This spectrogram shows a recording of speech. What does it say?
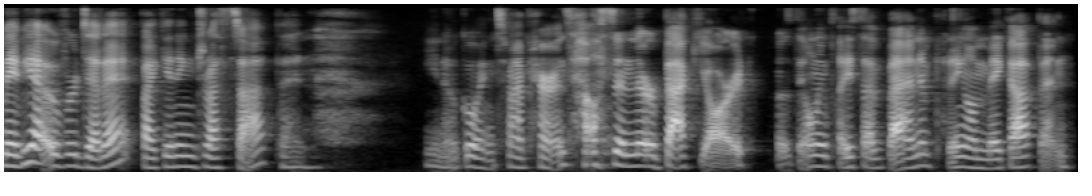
maybe I overdid it by getting dressed up and, you know, going to my parents' house in their backyard. It was the only place I've been, and putting on makeup and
